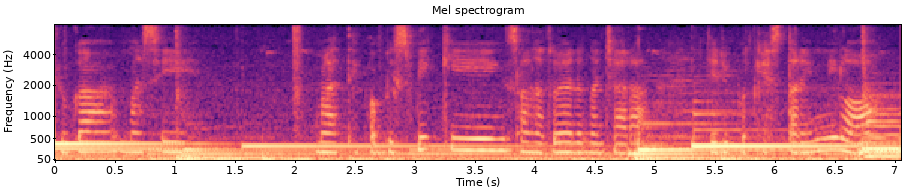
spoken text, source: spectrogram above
juga masih melatih public speaking salah satunya dengan cara jadi podcaster ini loh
